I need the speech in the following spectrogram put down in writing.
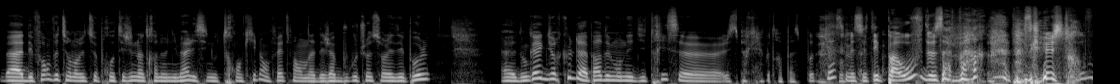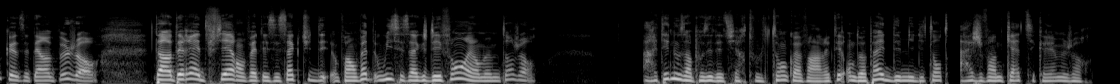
bah des fois en fait, si on a envie de se protéger notre anonymat, laissez-nous tranquille en fait. Enfin, on a déjà beaucoup de choses sur les épaules. Euh, donc avec du recul de la part de mon éditrice, euh, j'espère qu'elle n'écoutera pas ce podcast, mais c'était pas ouf de sa part parce que je trouve que c'était un peu genre, t'as intérêt à être fier en fait et c'est ça que tu, dé- enfin en fait oui c'est ça que je défends et en même temps genre, arrêtez de nous imposer d'être fiers tout le temps quoi, enfin arrêtez, on doit pas être des militantes H24, c'est quand même genre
